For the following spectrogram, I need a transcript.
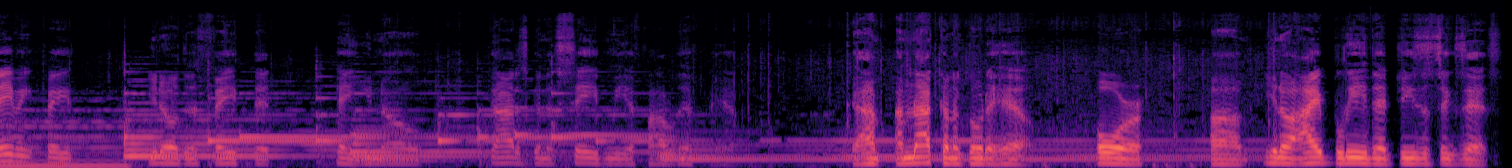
saving faith, you know, the faith that, hey, you know, God is going to save me if I live for Him. I'm, I'm not going to go to hell. Or, um, you know, I believe that Jesus exists.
